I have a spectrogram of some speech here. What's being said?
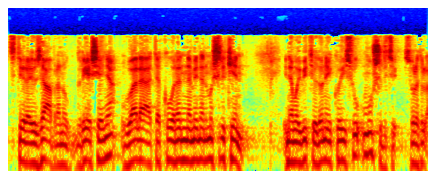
citiraju zabranu griješenja wala تَكُونَنَّ مِنَ الْمُشْرِكِينَ i nemoj biti od onih koji su mušrici. Suratul,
